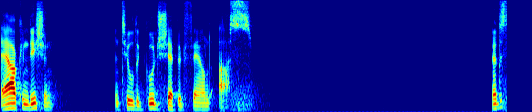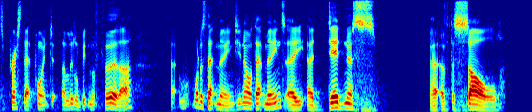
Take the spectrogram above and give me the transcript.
our condition until the Good Shepherd found us. Now, just to press that point a little bit further, uh, what does that mean? Do you know what that means? A, a deadness uh, of the soul.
